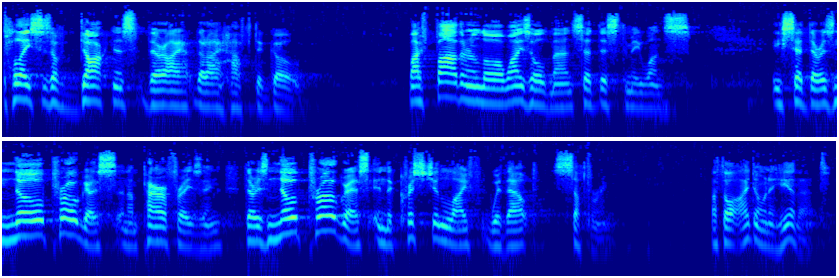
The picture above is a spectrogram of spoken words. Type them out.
places of darkness that I, that I have to go. My father in law, a wise old man, said this to me once. He said, There is no progress, and I'm paraphrasing, there is no progress in the Christian life without suffering. I thought, I don't want to hear that.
